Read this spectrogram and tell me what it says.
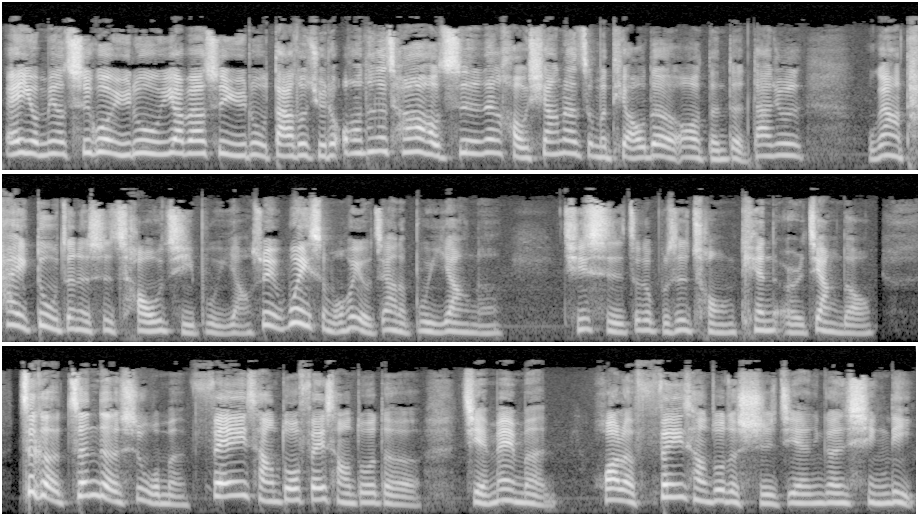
哎，有没有吃过鱼露？要不要吃鱼露？大家都觉得哦，那个超好吃，那个好香，那怎么调的？哦，等等，大家就是我跟你讲，态度真的是超级不一样。所以为什么会有这样的不一样呢？其实这个不是从天而降的哦，这个真的是我们非常多、非常多的姐妹们花了非常多的时间跟心力，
